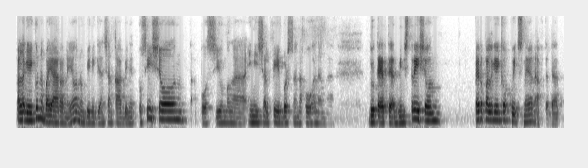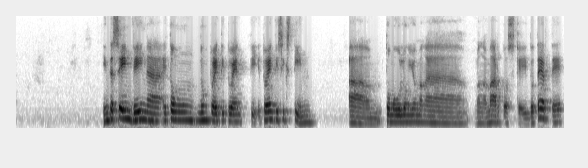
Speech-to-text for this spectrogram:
palagay ko nabayaran na yon nung binigyan siyang cabinet position, tapos yung mga initial favors na nakuha ng uh, Duterte administration, pero palagay ko quits na yon after that. In the same vein na itong nung 2020, 2016, um, tumulong yung mga mga Marcos kay Duterte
